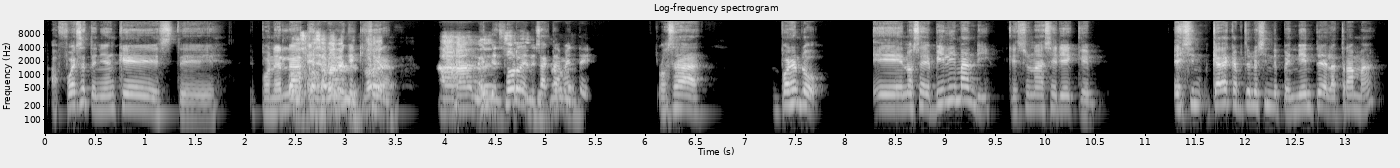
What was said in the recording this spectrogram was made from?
A fuerza tenían que este, ponerla en el orden que quisieran. Ajá, El desorden, exactamente. O sea, por ejemplo, eh, no sé, Billy Mandy, que es una serie que es cada capítulo es independiente de la trama,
